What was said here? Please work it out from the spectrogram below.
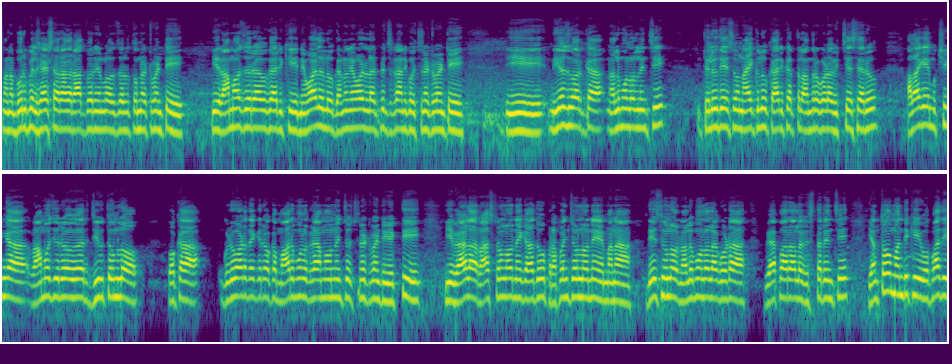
మన బూరిపల్లి శేషారావు గారి ఆధ్వర్యంలో జరుగుతున్నటువంటి ఈ రామాజీరావు గారికి నివాళులు ఘన నివాళులు అర్పించడానికి వచ్చినటువంటి ఈ నియోజకవర్గ నలుమూలల నుంచి తెలుగుదేశం నాయకులు కార్యకర్తలు అందరూ కూడా విచ్చేశారు. అలాగే ముఖ్యంగా రామోజీరావు గారి జీవితంలో ఒక గుడివాడ దగ్గర ఒక మారుమూల గ్రామం నుంచి వచ్చినటువంటి వ్యక్తి ఈవేళ రాష్ట్రంలోనే కాదు ప్రపంచంలోనే మన దేశంలో నలుమూలలా కూడా వ్యాపారాలు విస్తరించి ఎంతోమందికి ఉపాధి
